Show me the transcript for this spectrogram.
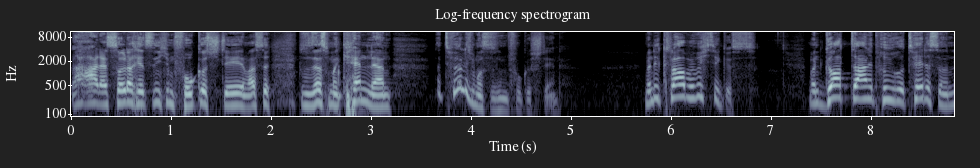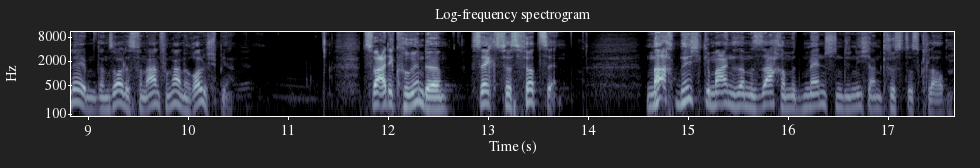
Ah, das soll doch jetzt nicht im Fokus stehen, weißt du, du musst erstmal kennenlernen. Natürlich muss es im Fokus stehen. Wenn die Glaube wichtig ist, wenn Gott deine Priorität ist in deinem Leben, dann soll das von Anfang an eine Rolle spielen. 2. Korinther 6, Vers 14. Macht nicht gemeinsame Sache mit Menschen, die nicht an Christus glauben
